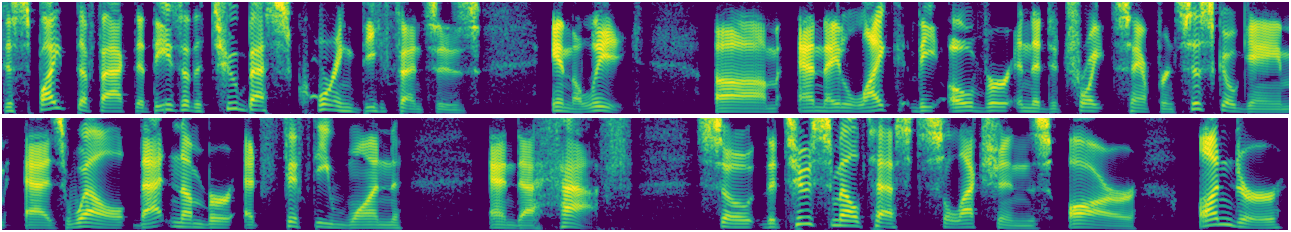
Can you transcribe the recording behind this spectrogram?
despite the fact that these are the two best scoring defenses in the league. Um, and they like the over in the Detroit San Francisco game as well. That number at 51 and a half. So the two smell test selections are under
